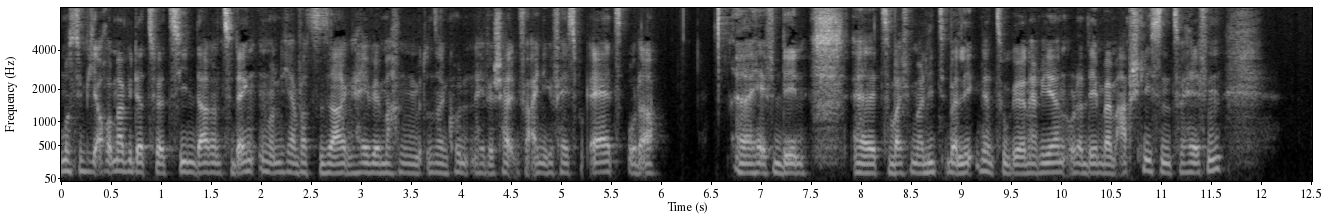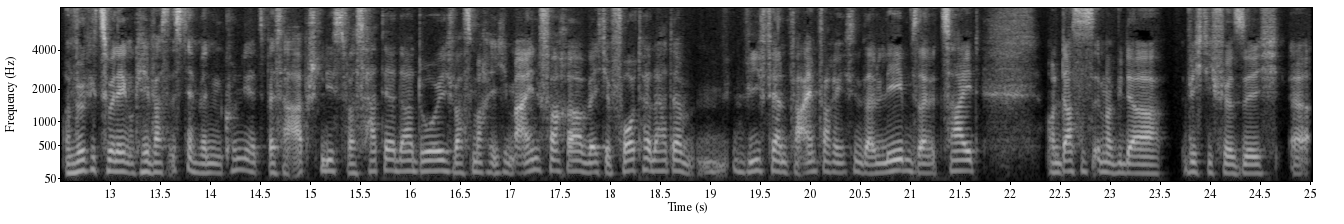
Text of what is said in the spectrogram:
muss ich mich auch immer wieder zu erziehen, darin zu denken und nicht einfach zu sagen, hey, wir machen mit unseren Kunden, hey, wir schalten für einige Facebook Ads oder äh, helfen denen äh, zum Beispiel mal Leads über LinkedIn zu generieren oder denen beim Abschließen zu helfen. Und wirklich zu überlegen, okay, was ist denn, wenn ein Kunde jetzt besser abschließt? Was hat er dadurch? Was mache ich ihm einfacher? Welche Vorteile hat er? Inwiefern vereinfache ich ihm sein Leben, seine Zeit? Und das ist immer wieder wichtig für sich äh,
